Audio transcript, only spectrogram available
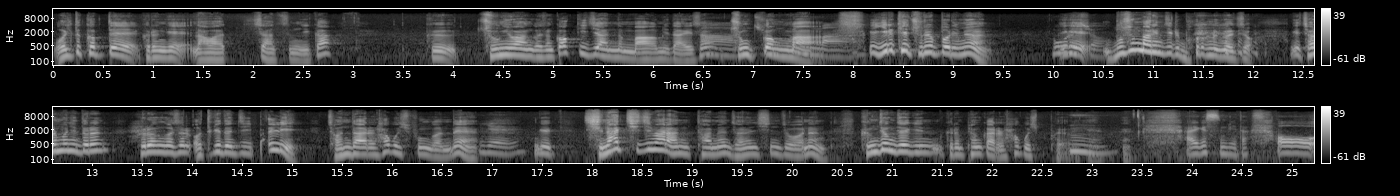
월드컵 때 그런 게 나왔지 않습니까? 그 중요한 것은 꺾이지 않는 마음이다 해서 아, 중꺾마 중꺾마. 이렇게 줄여버리면 모르죠. 무슨 말인지를 모르는 거죠. 이게 젊은이들은 그런 것을 어떻게든지 빨리 전달을 하고 싶은 건데 예. 이게 지나치지만 않다면 저는 신조어는 긍정적인 그런 평가를 하고 싶어요. 이게. 음. 예. 알겠습니다. 어,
